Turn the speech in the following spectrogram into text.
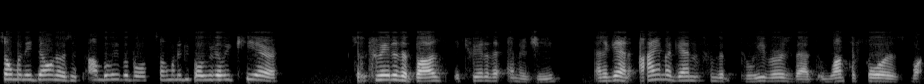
so many donors. It's unbelievable. So many people really care. So it created a buzz. It created the energy. And again, I am again from the believers that one to four is one,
